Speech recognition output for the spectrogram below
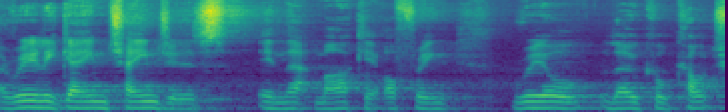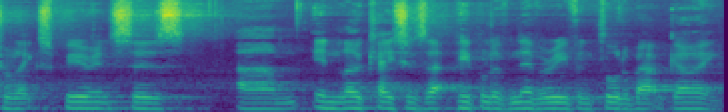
are really game changers in that market, offering real local cultural experiences, um, in locations that people have never even thought about going.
